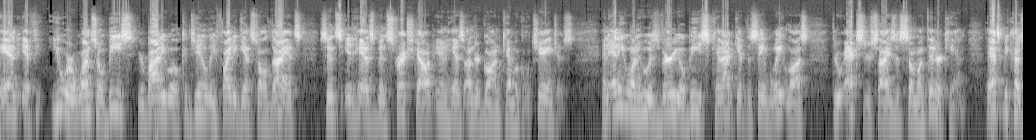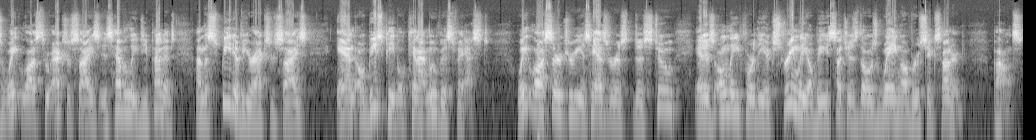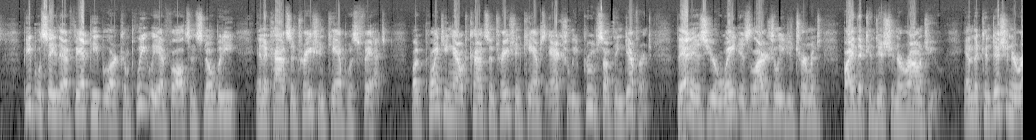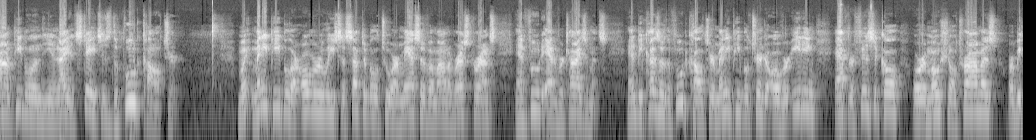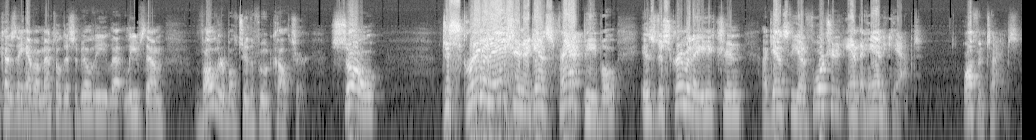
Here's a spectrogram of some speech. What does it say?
And if you were once obese, your body will continually fight against all diets since it has been stretched out and has undergone chemical changes and anyone who is very obese cannot get the same weight loss through exercise as someone thinner can. That's because weight loss through exercise is heavily dependent on the speed of your exercise, and obese people cannot move as fast. Weight loss surgery is hazardous too and is only for the extremely obese, such as those weighing over 600 pounds. People say that fat people are completely at fault since nobody in a concentration camp was fat but pointing out concentration camps actually proves something different. That is, your weight is largely determined by the condition around you. And the condition around people in the United States is the food culture. Many people are overly susceptible to our massive amount of restaurants and food advertisements. And because of the food culture, many people turn to overeating after physical or emotional traumas or because they have a mental disability that leaves them vulnerable to the food culture. So, discrimination against fat people is discrimination against the unfortunate and the handicapped, oftentimes.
